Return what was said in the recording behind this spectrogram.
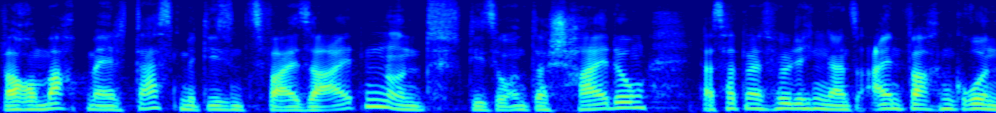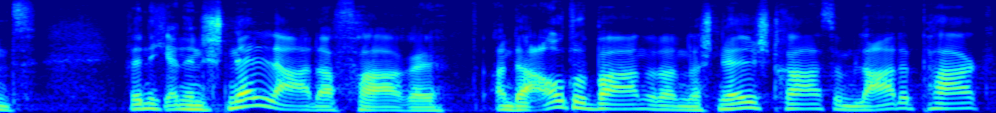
Warum macht man jetzt das mit diesen zwei Seiten und diese Unterscheidung? Das hat natürlich einen ganz einfachen Grund. Wenn ich an den Schnelllader fahre, an der Autobahn oder an der Schnellstraße im Ladepark,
